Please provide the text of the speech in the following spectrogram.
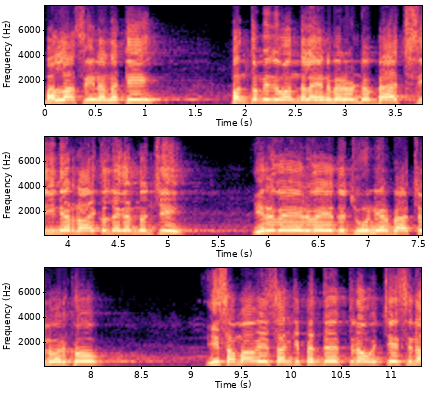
పల్లా శ్రీనన్నకి పంతొమ్మిది వందల ఎనభై రెండు బ్యాచ్ సీనియర్ నాయకుల దగ్గర నుంచి ఇరవై ఇరవై ఐదు జూనియర్ బ్యాచ్ల వరకు ఈ సమావేశానికి పెద్ద ఎత్తున వచ్చేసిన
